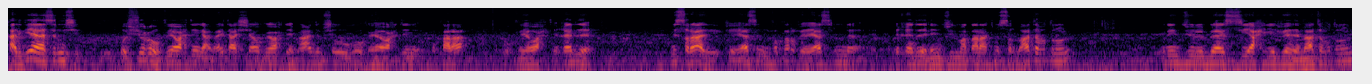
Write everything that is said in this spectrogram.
خالق ياسر مشي والشعوب فيها واحدين قاعد ما يتعشوا وفيها واحدين ما عندهم شغل وفيها واحدين فقراء وفيها واحدين غير ذا مصر هذه فيها ياسر من الفقر فيها ياسر من غير ذا لين تجي المطارات مصر ما تفطنون ولين تجي البلاد السياحيه اللي فيها ما تفطنون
